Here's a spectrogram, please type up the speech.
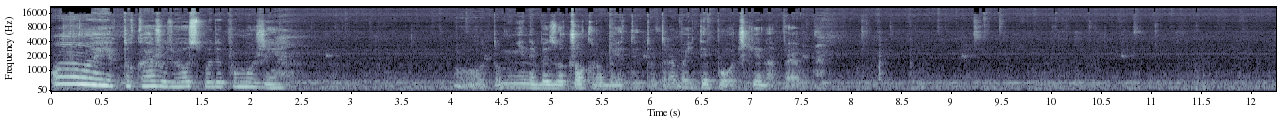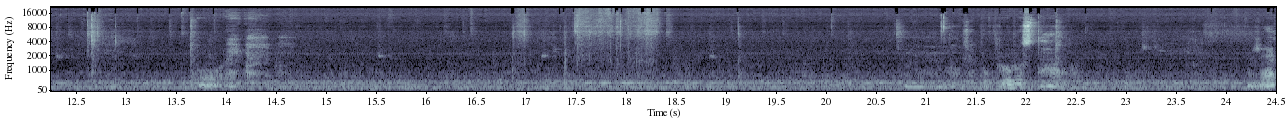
Ой, як то кажуть, Господи, поможи. О, то мені не без очок робити, то треба йти по очки, напевно. Ой. М, ну, Вже попроростало. Вже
